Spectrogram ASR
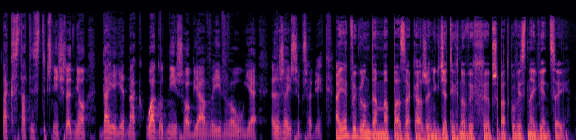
tak statystycznie średnio daje jednak łagodniejsze objawy i wywołuje lżejszy przebieg. A jak wygląda mapa zakażeń? Gdzie tych nowych przypadków jest najwięcej?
